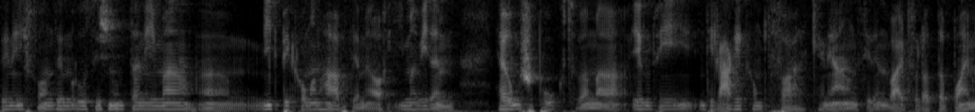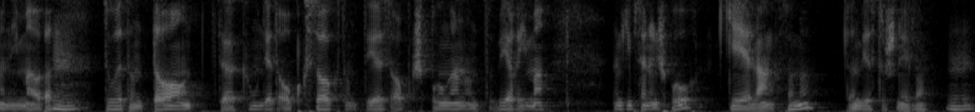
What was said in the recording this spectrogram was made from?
den ich von dem russischen Unternehmer ähm, mitbekommen habe, der mir auch immer wieder herumspuckt, wenn man irgendwie in die Lage kommt, vor, keine Ahnung, sie den Wald vor lauter Bäumen immer oder mhm. dort und da und der Kunde hat abgesagt und der ist abgesprungen und wie auch immer. Dann gibt es einen Spruch, gehe langsamer, dann wirst du schneller. Mhm.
